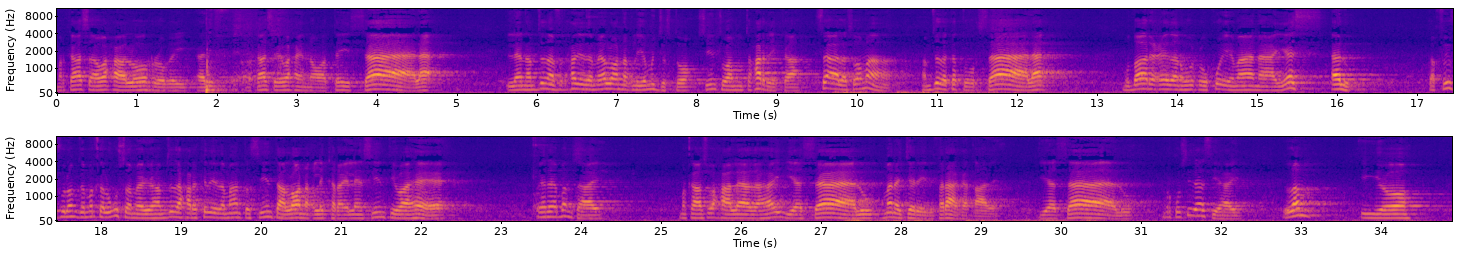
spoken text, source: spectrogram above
Markaasaa waxaa loo rogay alif. Markaasay waxay noqotay saala. Ilaan hamsadan fatxadeeda meel loo naqliyo ma jirto. Siintu waa mutaxarika sa'ala soo ma aha hamsada ka tuur saala. Mudaariceedana wuxuu ku imaanaa yas'alu. Takfiifu lhamza marka lagu sameeyo hamsada xarakadeeda maanta siintaa loo naqli karaa. Ilaan siintii waa hee. Way reeban tahay markaas waxaa leedahay yasaalu mana jaraydi faraha ka qaade. Yasaalu markuu sidaas yahay lam iyo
